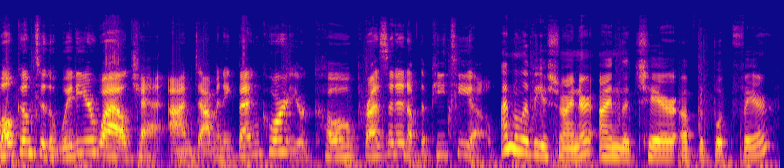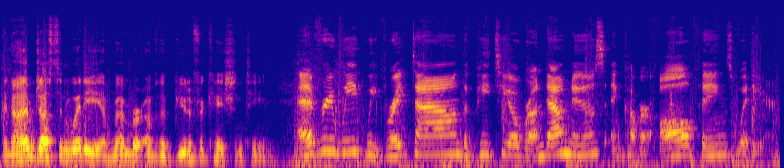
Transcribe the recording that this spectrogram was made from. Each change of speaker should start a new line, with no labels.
Welcome to the Whittier Wild Chat. I'm Dominique Betancourt, your co president of the PTO.
I'm Olivia Schreiner. I'm the chair of the book fair.
And I'm Justin Whitty, a member of the beautification team.
Every week we break down the PTO rundown news and cover all things Whittier.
